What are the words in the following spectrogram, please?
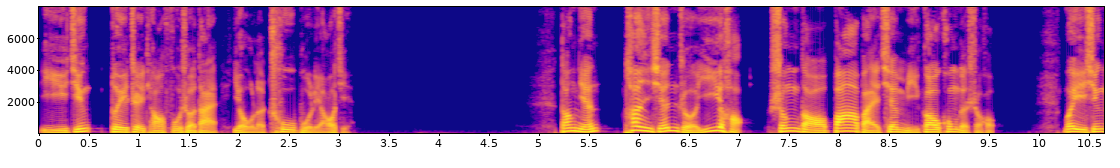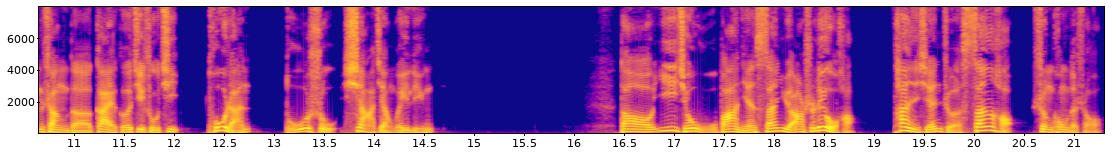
已经对这条辐射带有了初步了解。当年探险者一号升到八百千米高空的时候，卫星上的盖格计数器突然读数下降为零。到一九五八年三月二十六号，探险者三号升空的时候，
